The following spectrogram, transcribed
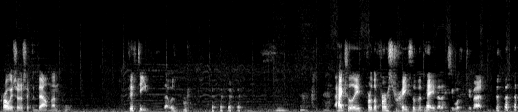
Probably should have shifted down then. 15. That was... actually, for the first race of the day, that actually wasn't too bad.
